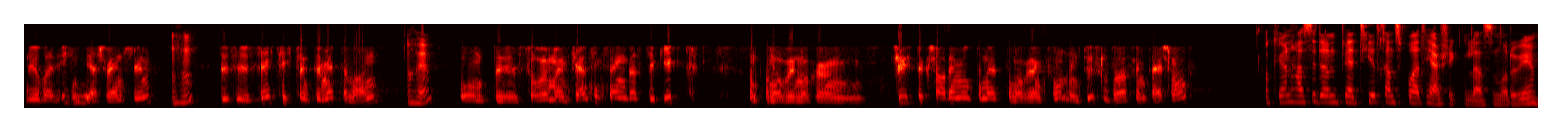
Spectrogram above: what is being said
Ich habe ein Riesenmeerschweinchen. Das ist 60 Zentimeter lang. Okay. Und das habe ich mal im Fernsehen gesehen, dass die gibt. Und dann habe ich noch einen Züchter geschaut im Internet. Dann habe ich einen gefunden in Düsseldorf in Deutschland. Okay, und hast du dann per Tiertransport herschicken lassen, oder wie?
